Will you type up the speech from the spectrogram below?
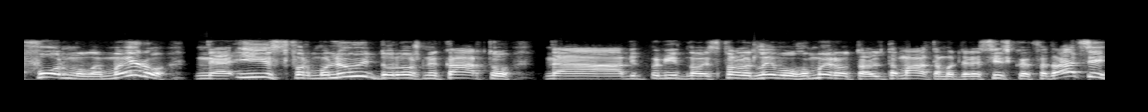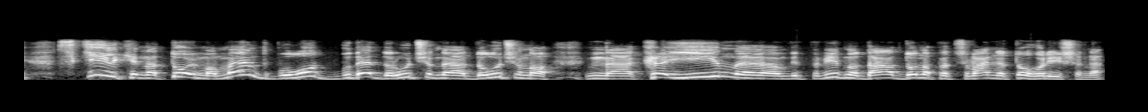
формули миру і сформулюють дорожню карту відповідно справедливого миру та ультиматуму для Російської Федерації, скільки на той момент було буде доручено долучено м, країн е, відповідно да, до напрацювання того рішення.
